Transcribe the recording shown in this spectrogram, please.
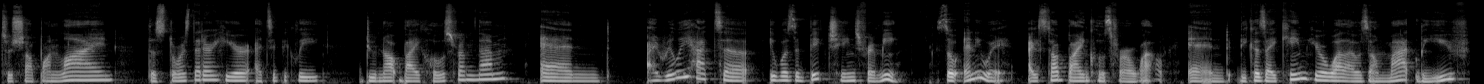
to shop online. The stores that are here, I typically do not buy clothes from them. And I really had to, it was a big change for me. So, anyway, I stopped buying clothes for a while. And because I came here while I was on mat leave,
